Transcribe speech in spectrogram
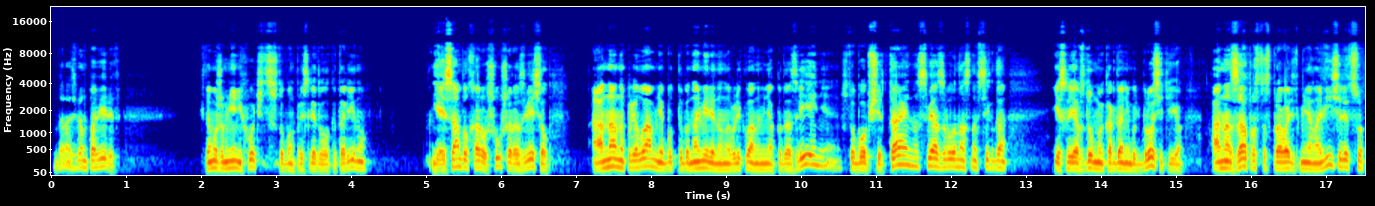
Да разве он поверит? К тому же мне не хочется, чтобы он преследовал Катарину. Я и сам был хорош, уши развесил. Она наплела мне, будто бы намеренно навлекла на меня подозрение, чтобы общая тайна связывала нас навсегда — если я вздумаю когда-нибудь бросить ее, она запросто спроводит меня на виселицу.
